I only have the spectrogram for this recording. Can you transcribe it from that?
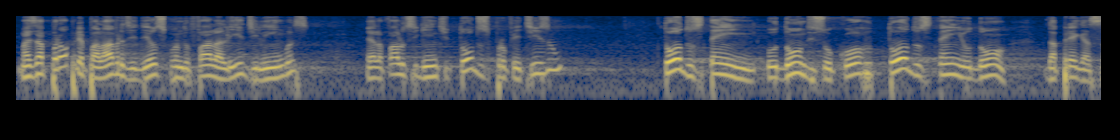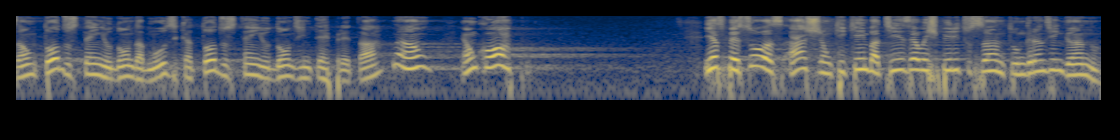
Mas a própria palavra de Deus, quando fala ali de línguas, ela fala o seguinte: todos profetizam, todos têm o dom de socorro, todos têm o dom da pregação, todos têm o dom da música, todos têm o dom de interpretar. Não, é um corpo. E as pessoas acham que quem batiza é o Espírito Santo, um grande engano.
